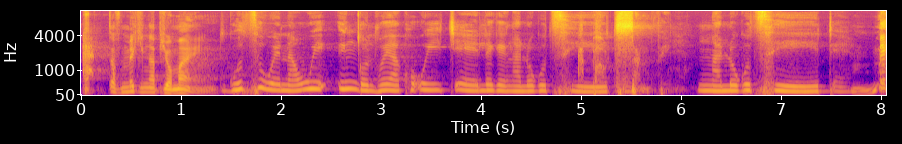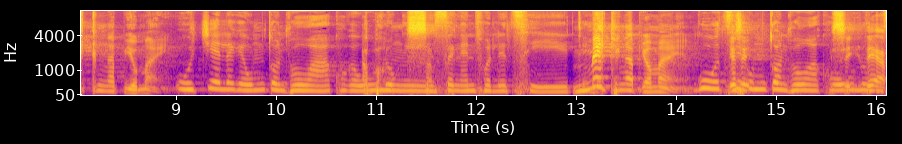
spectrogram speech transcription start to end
act of making up your mind kuthi wena ingcondvo yakho uyitshele ke about ngalokutsite something. Ngalokutsite Making up your mind. utshele ke umcondvo wakho ke ulungise ngentfo letsite Making up your mind. Kuthi see, umcondvo wakho see, there are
